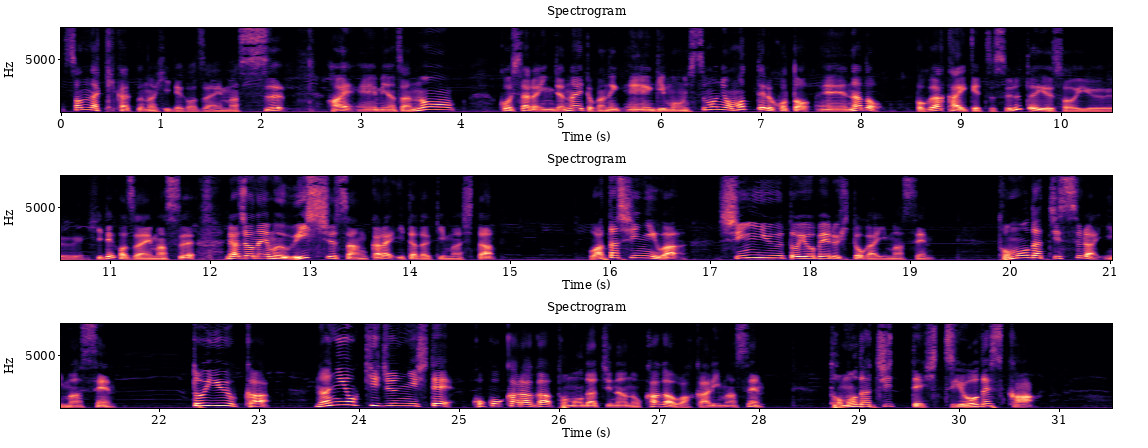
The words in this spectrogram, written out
そんな企画の日でございます。はい、えー、皆さんのこうしたらいいんじゃないとかね、えー、疑問、質問に思ってること、えー、など、僕が解決するというそういう日でございます。ラジオネームウィッシュさんからいただきました。私には親友と呼べる人がいません。友達すらいません。というか、何を基準にしてここからが友達なのかがわかりません。友達って必要ですか？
